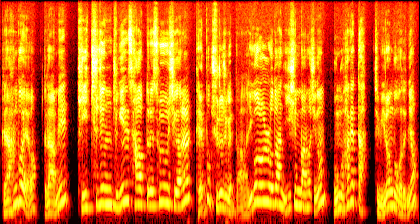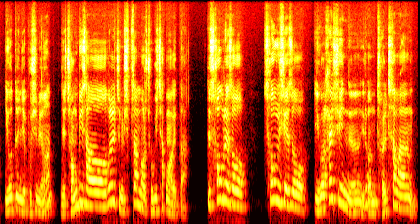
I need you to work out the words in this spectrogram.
그냥 한 거예요. 그 다음이 기추진 중인 사업들의 소요 시간을 대폭 줄여주겠다. 이걸로도 한 20만 원 지금 공급하겠다. 지금 이런 거거든요. 이것도 이제 보시면 이제 정비 사업을 지금 13만 원 조기 착공하겠다. 근데 서울에서 서울시에서 이걸 할 수 있는 이런 절차만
